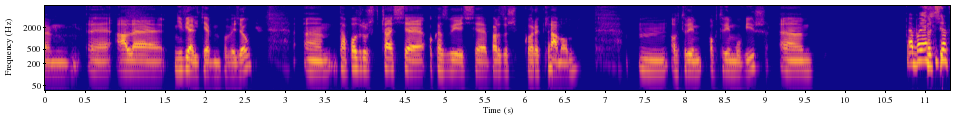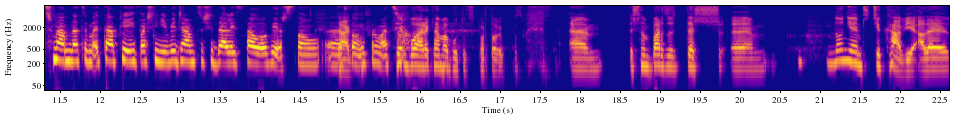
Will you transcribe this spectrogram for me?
um, ale niewielkie bym powiedział. Um, ta podróż w czasie okazuje się bardzo szybko reklamą, um, o, której, o której mówisz. A bo ja co się ci... zatrzymałam na tym etapie i właśnie nie wiedziałam, co się dalej stało, wiesz, z tą, e, tak, z tą informacją. To była reklama butów sportowych po prostu. zresztą bardzo też no nie wiem, czy ciekawie, ale e,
